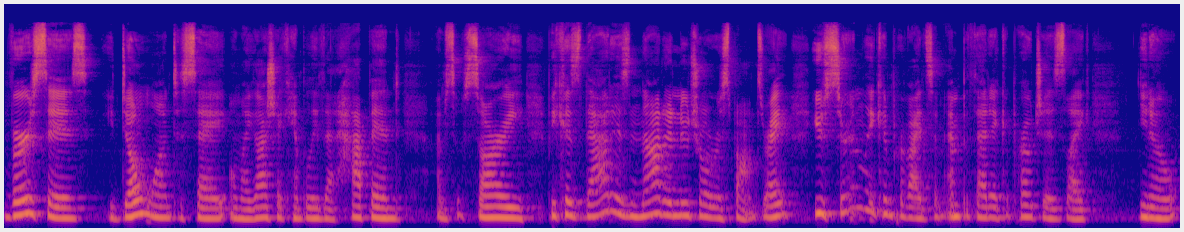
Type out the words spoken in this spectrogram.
versus you don't want to say, oh my gosh, I can't believe that happened. I'm so sorry, because that is not a neutral response, right? You certainly can provide some empathetic approaches like, you know,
